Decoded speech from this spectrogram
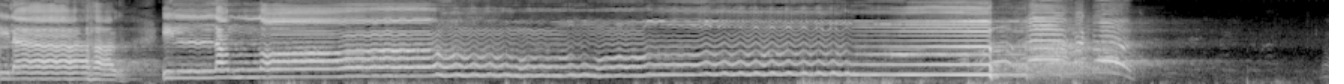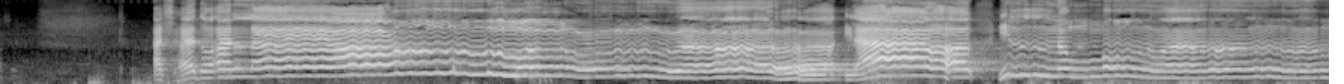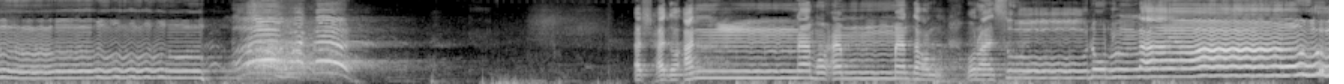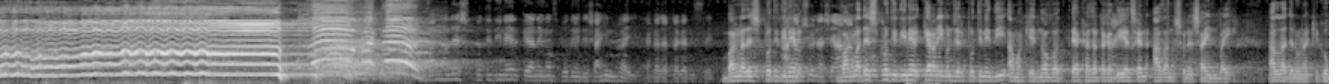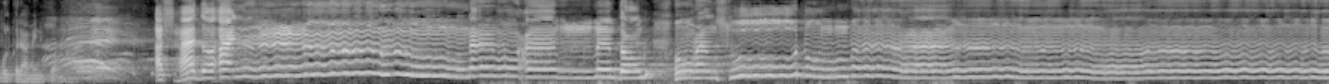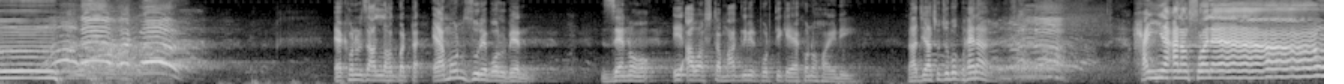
إله إلا الله أشهد أن لا إلا الله أشهد أن محمدا رسول الله বাংলাদেশ প্রতিদিনের বাংলাদেশ প্রতিদিনের কেরানীগঞ্জের প্রতিনিধি আমাকে নগদ এক হাজার টাকা দিয়েছেন। আজান শুনে শাহিন ভাই। আল্লাহ যেন ওনাকে কবুল করে আমিন কর আশহাদু আন্না রাসূলুল্লাহ। এখন যে আল্লাহ আকবরটা এমন জোরে বলবেন যেন এই আওয়াজটা মাগরিবের পর থেকে এখনও হয়নি। রাজি আছো যুবক ভাইরা? হাইয়া আলা حي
